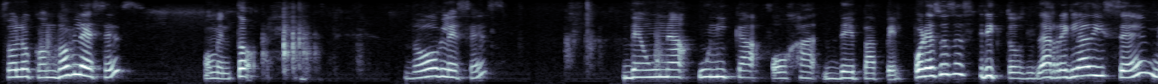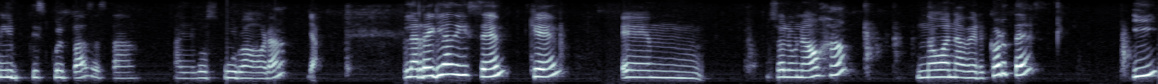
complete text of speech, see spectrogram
solo con dobleces, momento, dobleces de una única hoja de papel. Por eso es estricto. La regla dice, mil disculpas, está algo oscuro ahora, ya. La regla dice que em, solo una hoja, no van a haber cortes y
